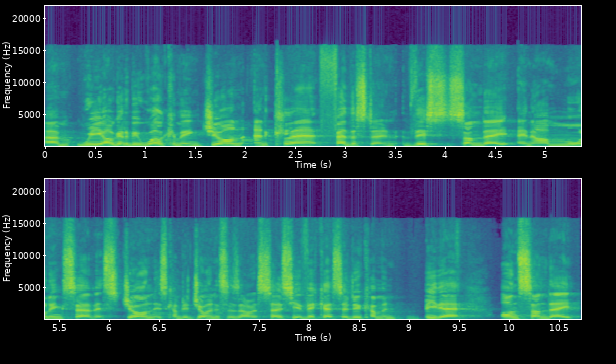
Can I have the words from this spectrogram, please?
um, we are going to be welcoming John and Claire Featherstone this Sunday in our morning service. John is coming to join us as our associate vicar, so do come and be there on Sunday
